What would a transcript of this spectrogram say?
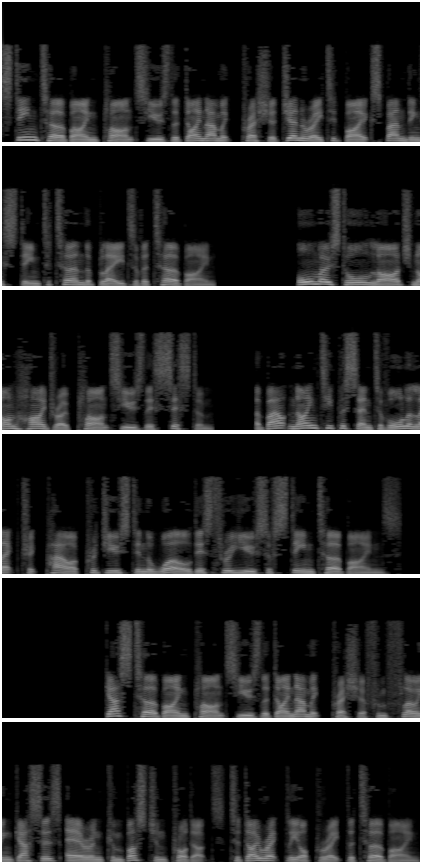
Steam turbine plants use the dynamic pressure generated by expanding steam to turn the blades of a turbine. Almost all large non-hydro plants use this system. About 90% of all electric power produced in the world is through use of steam turbines. Gas turbine plants use the dynamic pressure from flowing gases air and combustion products to directly operate the turbine.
